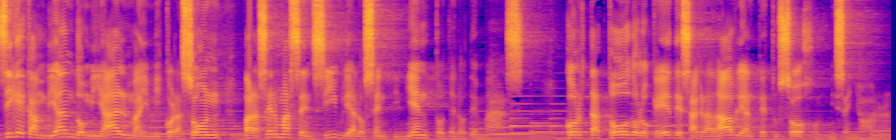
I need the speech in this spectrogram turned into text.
Sigue cambiando mi alma y mi corazón para ser más sensible a los sentimientos de los demás. Corta todo lo que es desagradable ante tus ojos, mi Señor.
